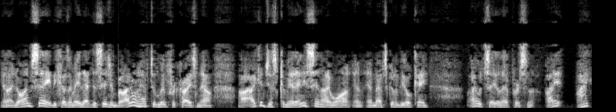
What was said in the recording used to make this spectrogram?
and I know I'm saved because I made that decision, but I don't have to live for Christ now. I can just commit any sin I want, and, and that's going to be okay. I would say to that person, I, I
